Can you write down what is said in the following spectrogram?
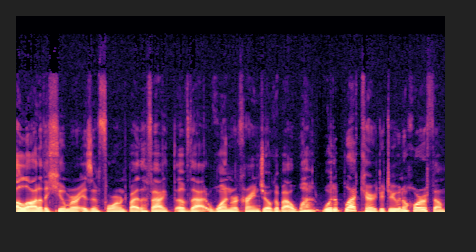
a lot of the humor is informed by the fact of that one recurring joke about what would a black character do in a horror film?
